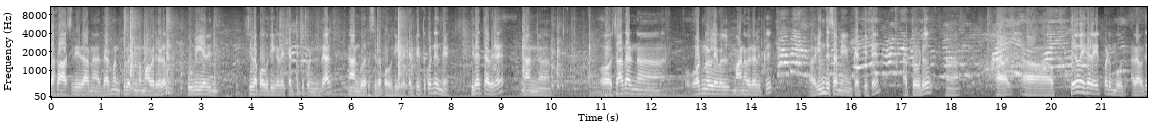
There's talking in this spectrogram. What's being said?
சக ஆசிரியரான தர்மன் குலகுங்கம் அவர்களும் புவியியலின் சில பகுதிகளை கற்பித்துக் கொண்டிருந்தார். நான் வேறு சில பகுதிகளை கற்பித்துக் கொண்டிருந்தேன். இதை தவிர நான் சாதாரண ஆர்டினரி லெவல் மாணவர்களுக்கு இந்து சமயம் கற்பித்தேன். அத்தோடு தேவைகள் ஏற்படும் போது அதாவது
